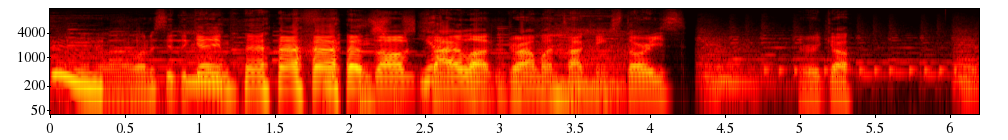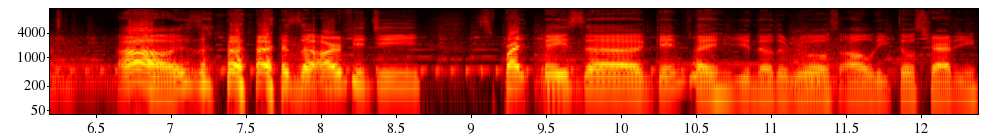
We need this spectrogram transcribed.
I want to see the game. it's all dialogue, drama, and talking stories. There we go. Oh, it's a, it's a RPG sprite-based uh, gameplay. You know the rules. All lethal strategy.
